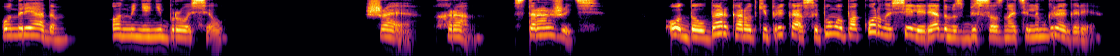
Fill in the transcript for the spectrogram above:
Он рядом, он меня не бросил. Шая, Хран, сторожить. Отдал Дар короткий приказ, и пумы покорно сели рядом с бессознательным Грегори.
